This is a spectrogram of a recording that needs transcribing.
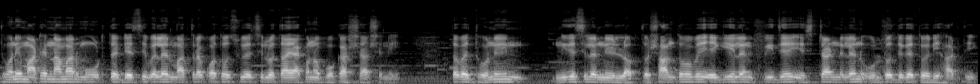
ধোনি মাঠে নামার মুহূর্তে ডেসিবেলের মাত্রা কত ছুঁয়েছিল তা এখনও প্রকাশ্যে আসেনি। তবে ধোনি নিজে ছিলেন নির্লপ্ত। শান্তভাবে এগিয়ে এলেন ক্রিজে স্টার নিলেন উল্টো দিকে তৈরি হার্দিক।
